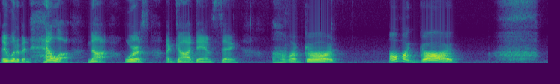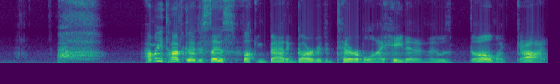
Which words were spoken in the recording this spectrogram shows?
they would have been hella not worth a goddamn thing. Oh my god. Oh my god. How many times could I just say this is fucking bad and garbage and terrible and I hated it and it was. Oh my god.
